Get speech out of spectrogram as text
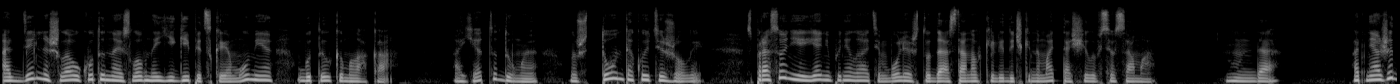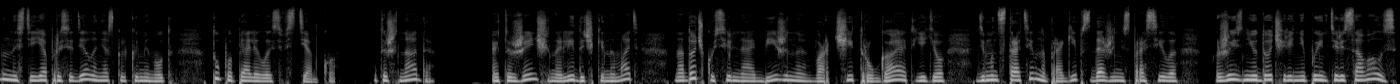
Отдельно шла укутанная, словно египетская мумия, бутылка молока. А я-то думаю, ну что он такой тяжелый? С просонья я не поняла, тем более, что до остановки Лидочкина мать тащила все сама. М да. От неожиданности я просидела несколько минут, тупо пялилась в стенку. Это ж надо. Эта женщина, Лидочкина мать, на дочку сильно обижена, ворчит, ругает ее, демонстративно про даже не спросила. Жизнью дочери не поинтересовалась,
